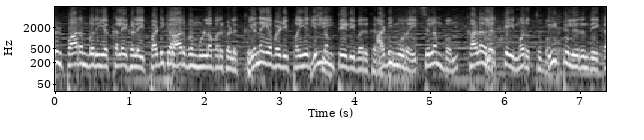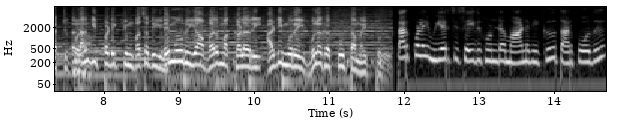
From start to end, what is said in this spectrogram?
தமிழ் பாரம்பரிய கலைகளை படிக்க ஆர்வம் உள்ளவர்களுக்கு இணைய வழி பயிர் இல்லம் தேடி வருகிற அடிமுறை சிலம்பம் கள இயற்கை மருத்துவம் வீட்டிலிருந்தே கற்றுக்கொள்ள தங்கி படிக்கும் வசதியும் மெமோரியா வர்ம களரி அடிமுறை உலக கூட்டமைப்பு. தற்கொலை முயற்சி செய்து கொண்ட மாணவிக்கு தற்போது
